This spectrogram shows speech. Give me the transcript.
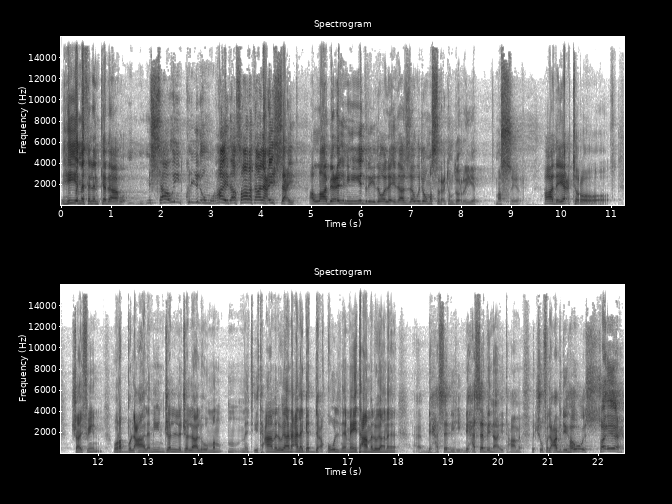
هي مثلا كذا مساوين كل الأمور. هاي إذا صارت أنا أعيش سعيد. الله بعلمه يدري ذولا إذا تزوجوا ما تصير عندهم ذرية. ما تصير. هذا يعترض. شايفين؟ ورب العالمين جل جلاله من يتعامل ويانا على قد عقولنا ما يتعامل ويانا بحسبه بحسبنا يتعامل. تشوف العبد يهوس صيح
